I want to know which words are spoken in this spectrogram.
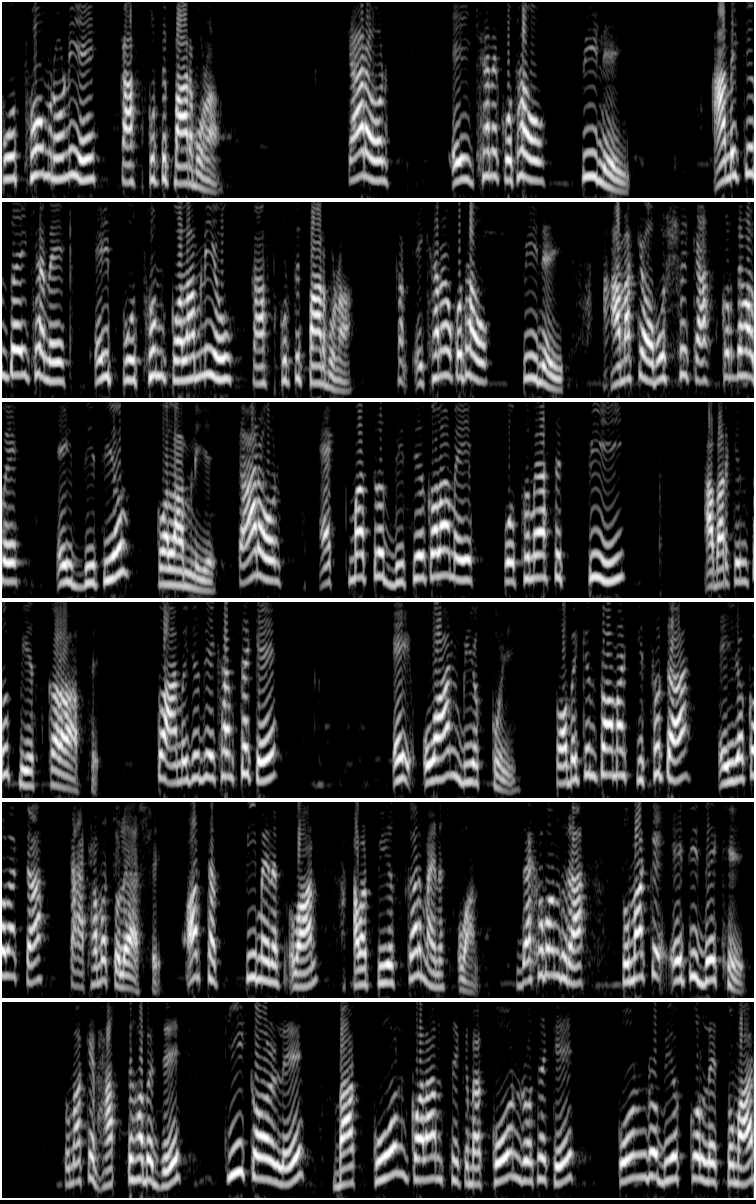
প্রথম রো নিয়ে কাজ করতে পারব না। কারণ এইখানে কোথাও পি নেই। আমি কিন্তু এইখানে এই প্রথম কলাম নিয়েও কাজ করতে পারব না। কারণ এখানেও কোথাও পি নেই। আমাকে অবশ্যই কাজ করতে হবে এই দ্বিতীয় কলাম নিয়ে। কারণ একমাত্র দ্বিতীয় কলামে প্রথমে আছে পি আবার কিন্তু পিএস করা আছে। তো আমি যদি এখান থেকে এই ওয়ান বিয়োগ করি, তবে কিন্তু আমার কিছুটা এইরকম একটা কাঠামো চলে আসে। অর্থাৎ পি মাইনাস ওয়ান আবার পি স্কোয়ার মাইনাস ওয়ান দেখো বন্ধুরা, তোমাকে এটি দেখে তোমাকে ভাবতে হবে যে কি করলে বা কোন কলাম থেকে বা কোন রো থেকে কোন রো বিয়োগ করলে তোমার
